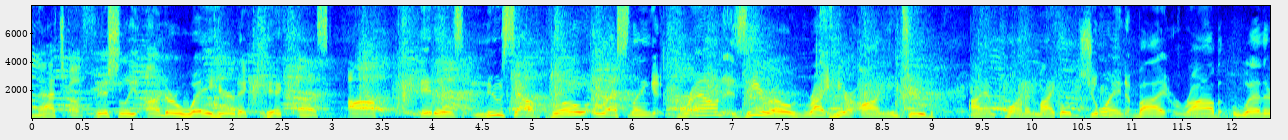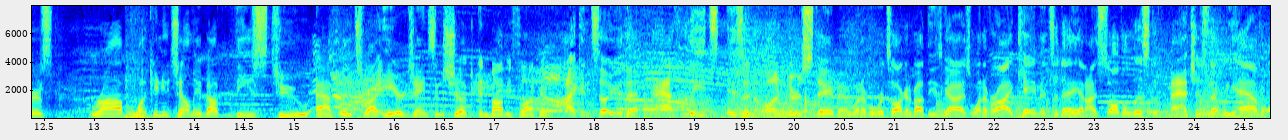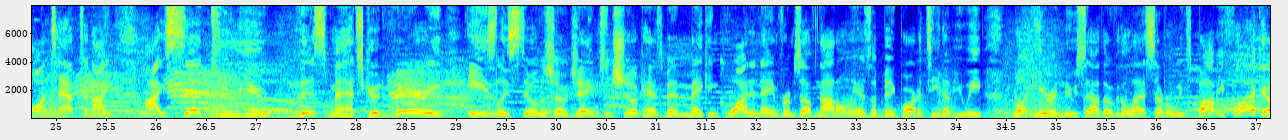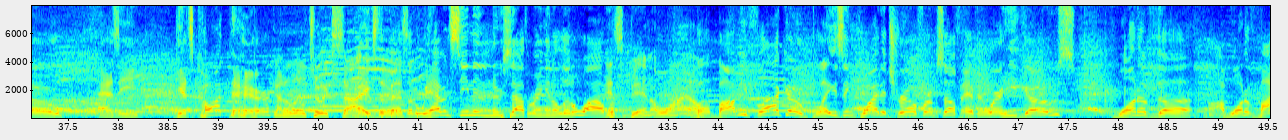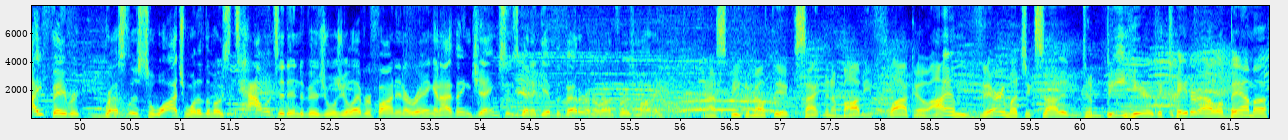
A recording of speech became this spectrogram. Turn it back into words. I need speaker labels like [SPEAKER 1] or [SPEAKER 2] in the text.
[SPEAKER 1] Match officially underway here to kick us off. It is New South Pro Wrestling Ground Zero right here on YouTube. I am Carmen Michael, joined by Rob Weathers. Rob, what can you tell me about these two athletes right here, Jamesen Shook and Bobby Flaco?
[SPEAKER 2] I can tell you that athletes is an understatement whenever we're talking about these guys. Whenever I came in today and I saw the list of matches that we have on tap tonight, I said to you, this match could very easily steal the show. Jamesen Shook has been making quite a name for himself, not only as a big part of TWE, but here in New South over the last several weeks. Bobby Flaco, as he gets caught there.
[SPEAKER 1] Got a little too excited.
[SPEAKER 2] Makes the best of it. We haven't seen it in the New South ring in a little while.
[SPEAKER 1] It's been a while.
[SPEAKER 2] But Bobby Flaco blazing quite a trail for himself everywhere he goes. One of the uh, one of my favorite wrestlers to watch. One of the most talented individuals you'll ever find in a ring. And I think Jamesen's going to give the veteran a run for his money.
[SPEAKER 1] I speak about the excitement of Bobby Flaco. I am very much excited to be here, Decatur, Alabama.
